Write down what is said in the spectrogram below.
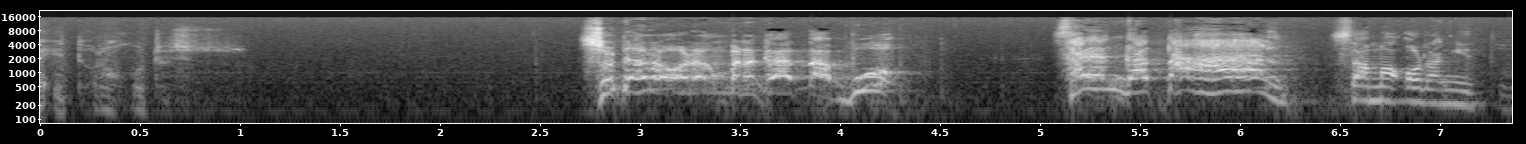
Yaitu roh kudus. Saudara orang berkata, Bu, saya nggak tahan sama orang itu.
